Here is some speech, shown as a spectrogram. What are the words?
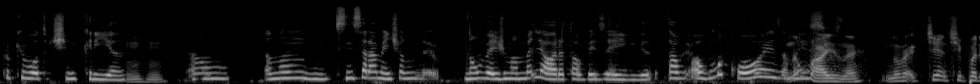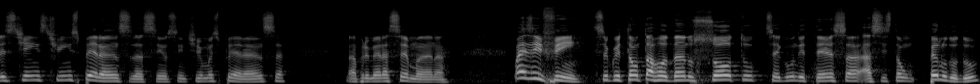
para o que o outro time cria. Uhum. Então, eu não. Sinceramente, eu não, eu não vejo uma melhora, talvez aí. Tal, alguma coisa, Não mas. mais, né? Não, tinha, tipo, parecia, tinha, tinha esperanças, assim. Eu senti uma esperança na primeira semana. Mas enfim, o circuitão tá rodando solto, segunda e terça. Assistam pelo Dudu.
